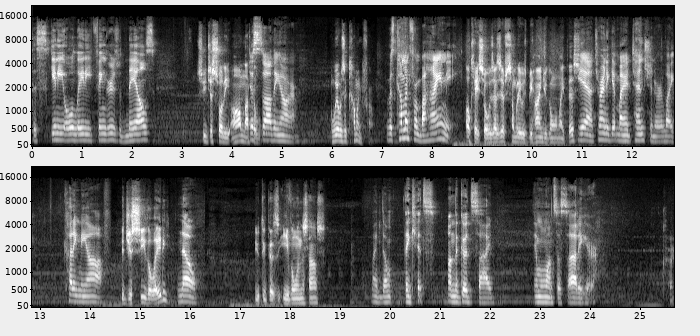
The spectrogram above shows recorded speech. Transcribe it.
the skinny old lady fingers with nails. So you just saw the arm, not Just the. saw the arm. Where was it coming from? It was coming from behind me. Okay, so it was as if somebody was behind you going like this? Yeah, trying to get my attention or like cutting me off. Did you see the lady? No, You think there's evil in this house? I don't think it's on the good side and wants us out of here. Okay.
